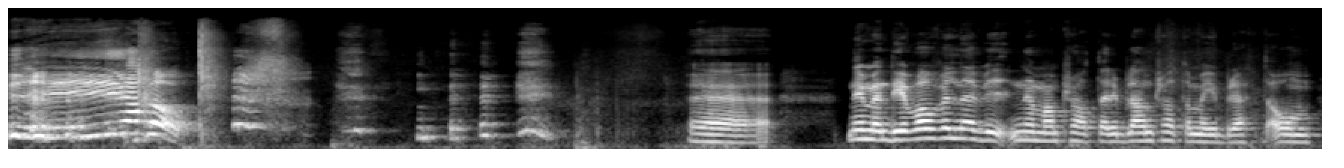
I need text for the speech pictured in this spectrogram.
ja! uh, Nej men det var väl när, vi, när man pratar, ibland pratar man ju brett om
